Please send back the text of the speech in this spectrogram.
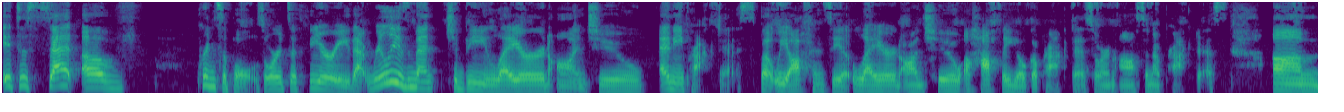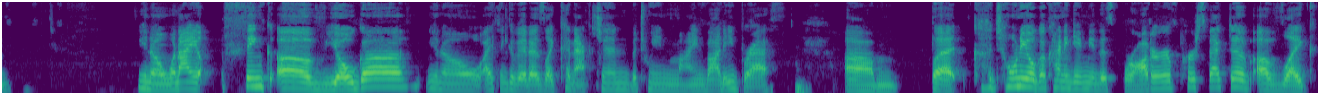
it's a set of principles or it's a theory that really is meant to be layered onto any practice, but we often see it layered onto a hatha yoga practice or an asana practice. Um, you know, when I think of yoga, you know, I think of it as like connection between mind, body, breath. Um, but Katonah Yoga kind of gave me this broader perspective of like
